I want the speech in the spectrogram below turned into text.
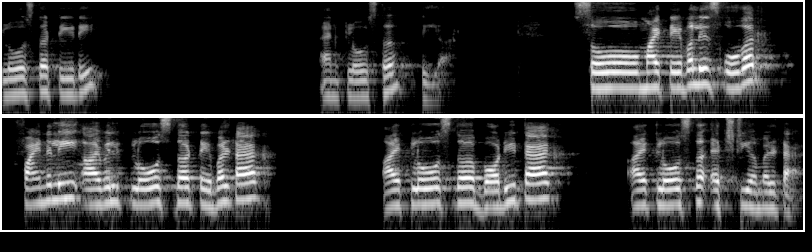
Close the TD and close the TR. So my table is over. Finally, I will close the table tag. I close the body tag. I close the HTML tag.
